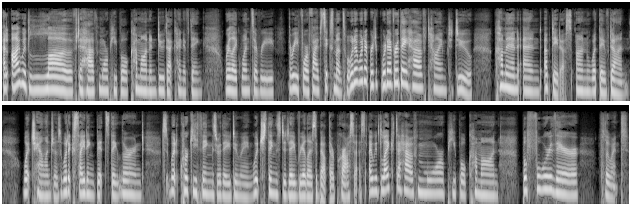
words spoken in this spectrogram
And I would love to have more people come on and do that kind of thing, where like once every three, four, five, six months, whatever, whatever they have time to do, come in and update us on what they've done what challenges, what exciting bits they learned, what quirky things are they doing, which things did they realize about their process. I would like to have more people come on before they're fluent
